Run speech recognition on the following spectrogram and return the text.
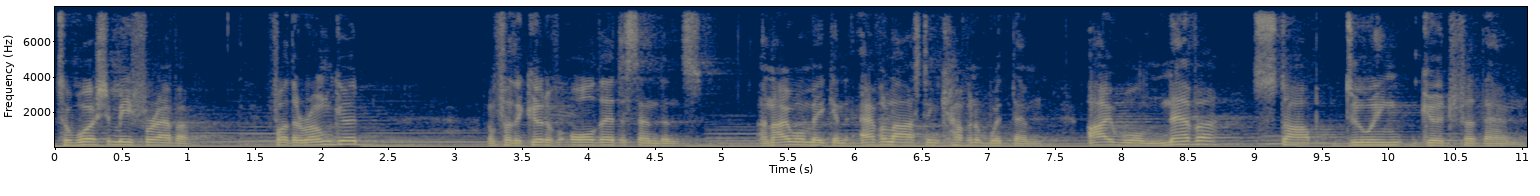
to worship me forever for their own good and for the good of all their descendants. And I will make an everlasting covenant with them. I will never stop doing good for them.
